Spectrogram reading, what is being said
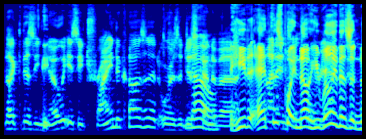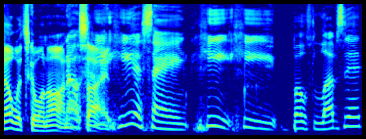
Like, does he know? Is he trying to cause it, or is it just No. kind of a? He at this point, no, he really doesn't know what's going on No, outside. He, he is saying he he both loves it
